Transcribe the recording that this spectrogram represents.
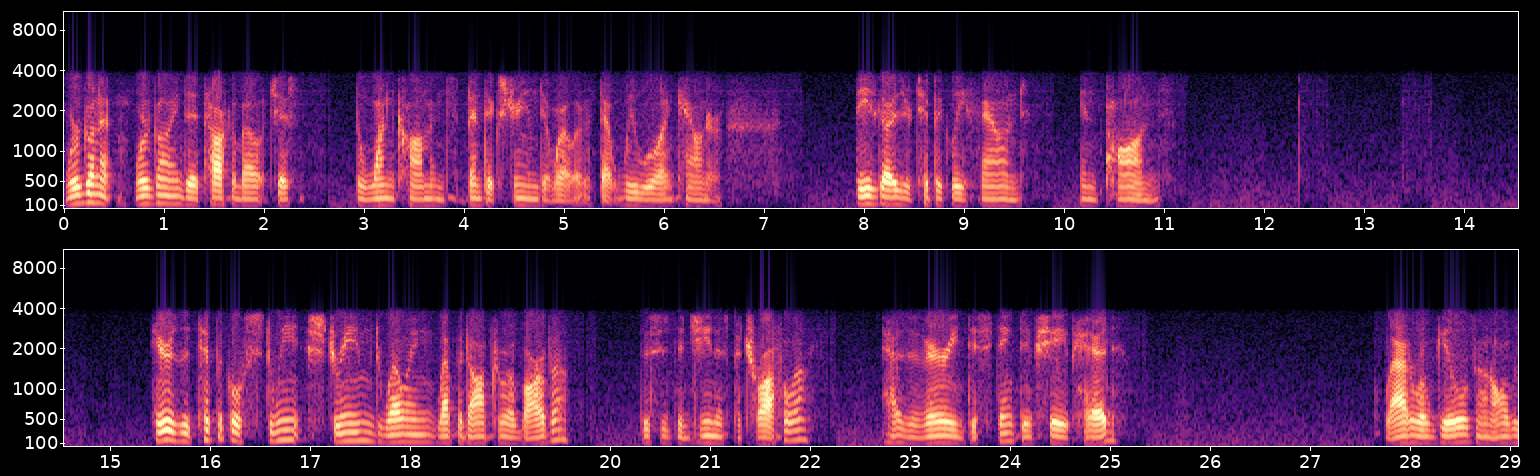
We're gonna we're going to talk about just the one common benthic stream dweller that we will encounter. These guys are typically found in ponds. Here's a typical stream dwelling Lepidoptera larva. This is the genus Petrophila. Has a very distinctive shaped head, lateral gills on all the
